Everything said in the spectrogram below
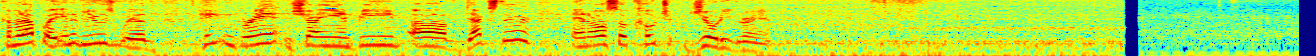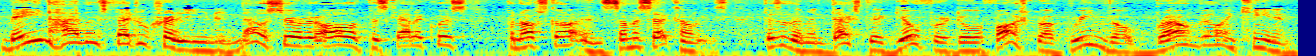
Coming up are interviews with Peyton Grant and Cheyenne Bean of Dexter and also Coach Jody Grant. Maine Highlands Federal Credit Union, now serving all of Piscataquis, Penobscot, and Somerset counties. Visit them in Dexter, Guilford, Dover, Foxcroft, Greenville, Brownville, and Canaan,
